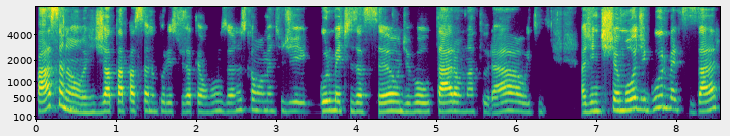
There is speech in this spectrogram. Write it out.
passa, não, a gente já está passando por isso já tem alguns anos, que é um momento de gourmetização, de voltar ao natural. E a gente chamou de gourmetizar,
